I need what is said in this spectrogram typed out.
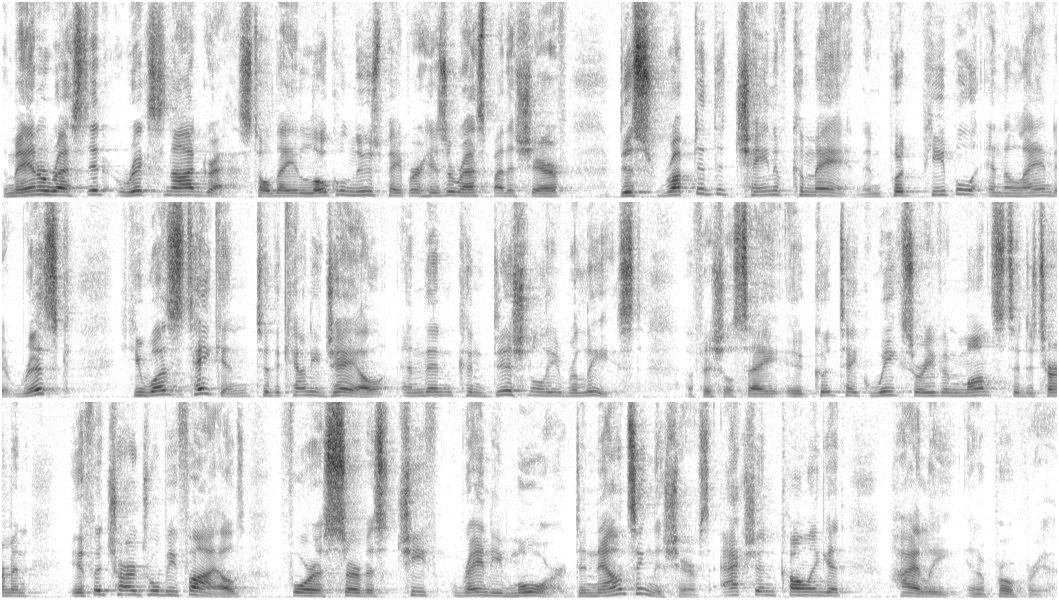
The man arrested, Rick Snodgrass, told a local newspaper his arrest by the sheriff disrupted the chain of command and put people and the land at risk. He was taken to the county jail and then conditionally released. Officials say it could take weeks or even months to determine if a charge will be filed, Forest Service Chief Randy Moore denouncing the sheriff's action, calling it highly inappropriate.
